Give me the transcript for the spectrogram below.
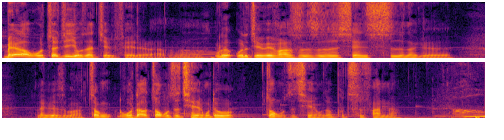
没有，我最近有在减肥的啦。我的我的减肥方式是先试那个那个什么中，我到中午之前我都中午之前我都不吃饭了。哦，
